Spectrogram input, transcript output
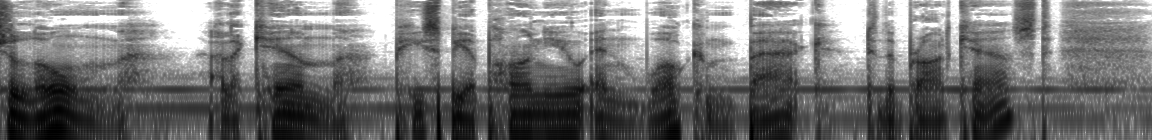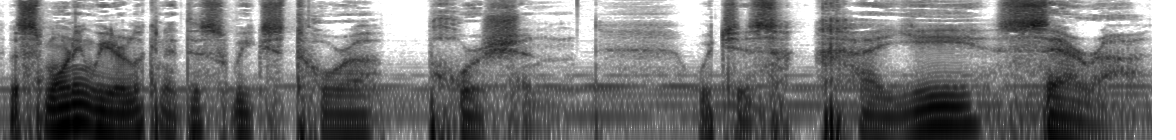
Shalom, Aleichem, peace be upon you, and welcome back to the broadcast. This morning we are looking at this week's Torah portion, which is Chaye Sarah.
